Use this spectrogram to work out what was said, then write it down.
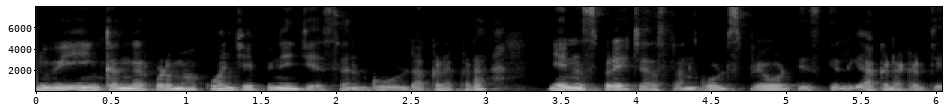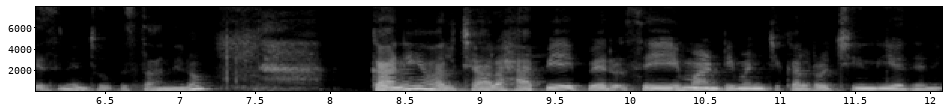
నువ్వేం కంగారు పడమాకు అని చెప్పి నేను చేశాను. గోల్డ్ అక్కడక్కడ నేను స్ప్రే చేస్తాను. గోల్డ్ స్ప్రే ఒకటి తీసుకెళ్ళి అక్కడక్కడ చేసి నేను చూపిస్తాను నేను. కానీ వాళ్ళు చాలా హ్యాపీ అయిపోయారు. సేమ్ ఆంటీ మంచి కలర్ వచ్చింది అదని.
